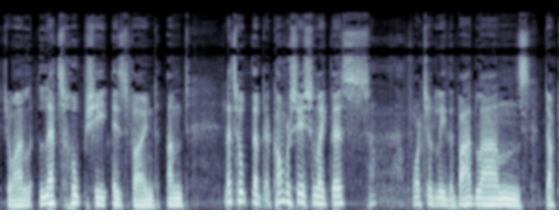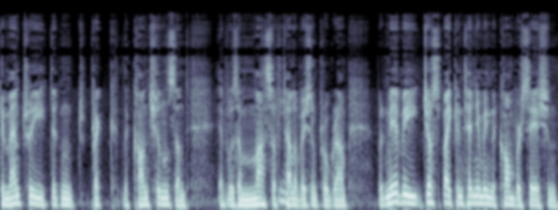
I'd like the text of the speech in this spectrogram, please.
Joanne. Let's hope she is found, and let's hope that a conversation like this Fortunately, the Badlands documentary didn't prick the conscience and it was a massive yeah. television program. But maybe just by continuing the conversation,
